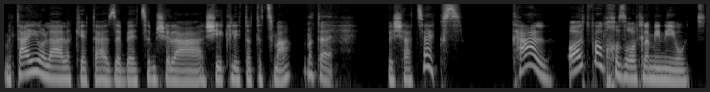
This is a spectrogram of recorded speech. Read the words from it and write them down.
מתי היא עולה על הקטע הזה בעצם של ה... שהיא הקליטה את עצמה? מתי? בשעת סקס. קל, עוד פעם חוזרות למיניות.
